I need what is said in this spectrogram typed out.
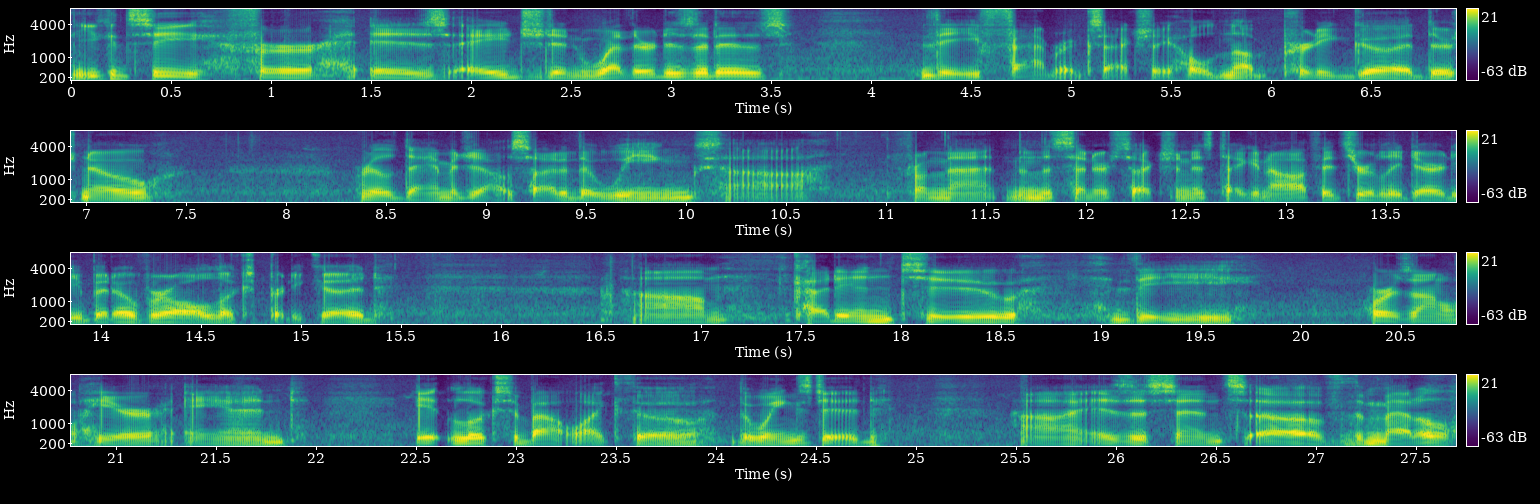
You can see for as aged and weathered as it is, the fabric's actually holding up pretty good. There's no real damage outside of the wings uh, from that. And then the center section is taken off. It's really dirty, but overall looks pretty good. Um, cut into the horizontal here and it looks about like the, the wings did. Uh, is a sense of the metal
